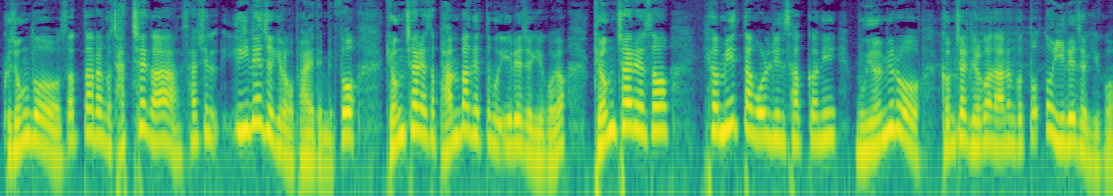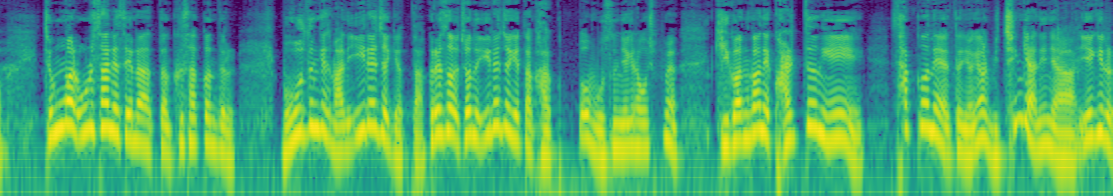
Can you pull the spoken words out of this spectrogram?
그 정도 썼다는 것 자체가 사실 이례적이라고 봐야 됩니다. 또 경찰에서 반박했던 거 이례적이고요. 경찰에서 혐의 있다고 올린 사건이 무혐의로 검찰 결과 나는 것도 또 이례적이고 정말 울산에서 일어났던 그 사건들 모든 게 많이 이례적이었다. 그래서 저는 이례적이었다. 또 무슨 얘기를 하고 싶으면 기관 간의 갈등이 사건에 어떤 영향을 미친 게 아니냐 이 얘기를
